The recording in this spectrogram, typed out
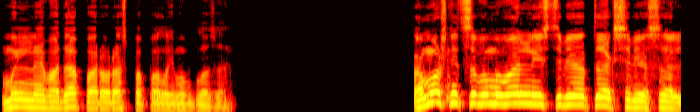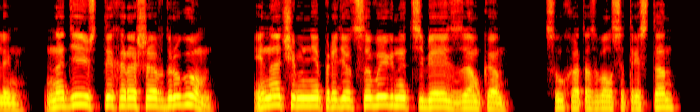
мыльная вода пару раз попала ему в глаза. «Помощница в умывальной из тебя так себе, Салли. Надеюсь, ты хороша в другом, иначе мне придется выгнать тебя из замка», — сухо отозвался Тристан,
